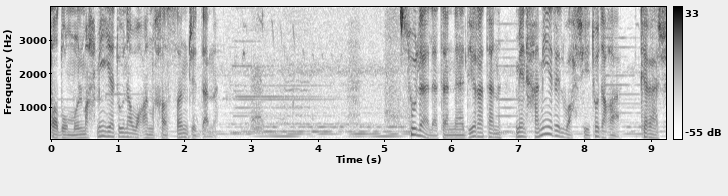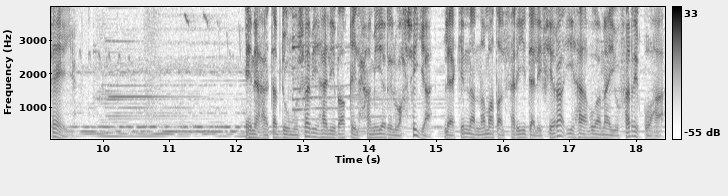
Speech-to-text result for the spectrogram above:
تضم المحمية نوعا خاصا جدا. سلالة نادرة من حمير الوحش تدعى كراشي إنها تبدو مشابهة لباقي الحمير الوحشية لكن النمط الفريد لفرائها هو ما يفرقها.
